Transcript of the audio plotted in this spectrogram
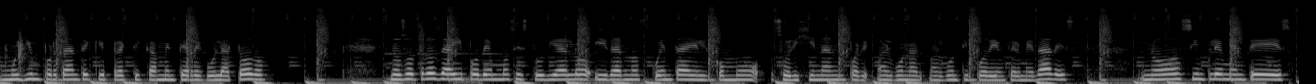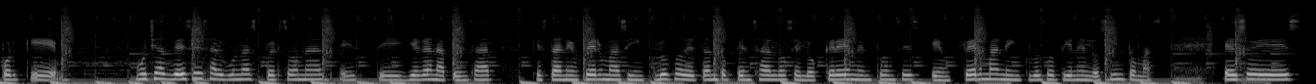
muy importante que prácticamente regula todo. Nosotros de ahí podemos estudiarlo y darnos cuenta de cómo se originan por algún tipo de enfermedades no simplemente es porque muchas veces algunas personas este, llegan a pensar que están enfermas e incluso de tanto pensarlo se lo creen, entonces enferman e incluso tienen los síntomas. Eso es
